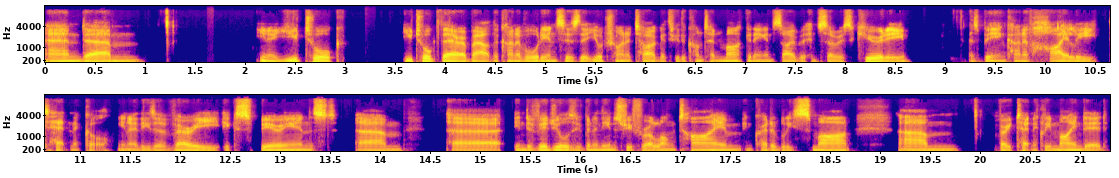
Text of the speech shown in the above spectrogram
And um, you know, you talk you talk there about the kind of audiences that you're trying to target through the content marketing and cyber and cybersecurity as being kind of highly technical. You know, these are very experienced um, uh, individuals who've been in the industry for a long time, incredibly smart, um, very technically minded.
